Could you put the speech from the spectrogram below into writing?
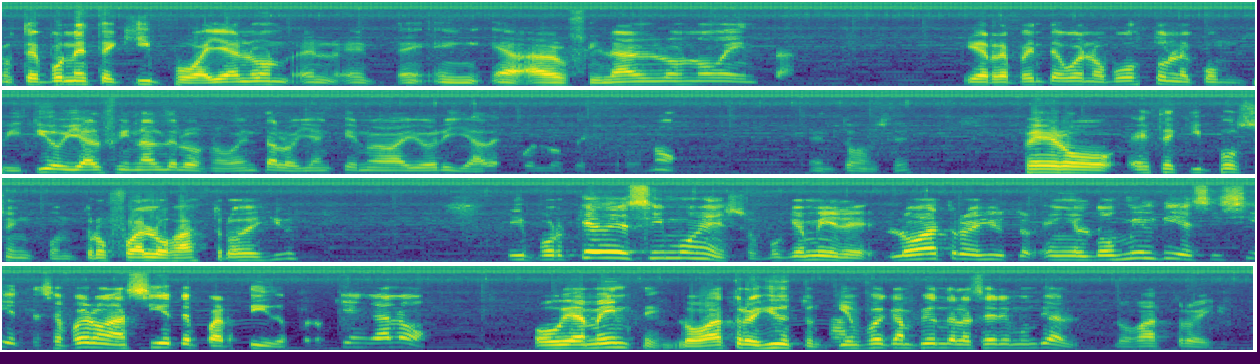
usted pone este equipo allá al final de los 90 y de repente, bueno, Boston le compitió ya al final de los 90 a los Yankees de Nueva York y ya después los destronó. Entonces, pero este equipo se encontró, fue a los Astros de Houston. ¿Y por qué decimos eso? Porque mire, los Astros de Houston en el 2017 se fueron a siete partidos, pero ¿quién ganó? Obviamente, los Astros de Houston. ¿Quién fue campeón de la Serie Mundial? Los Astros de Houston.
